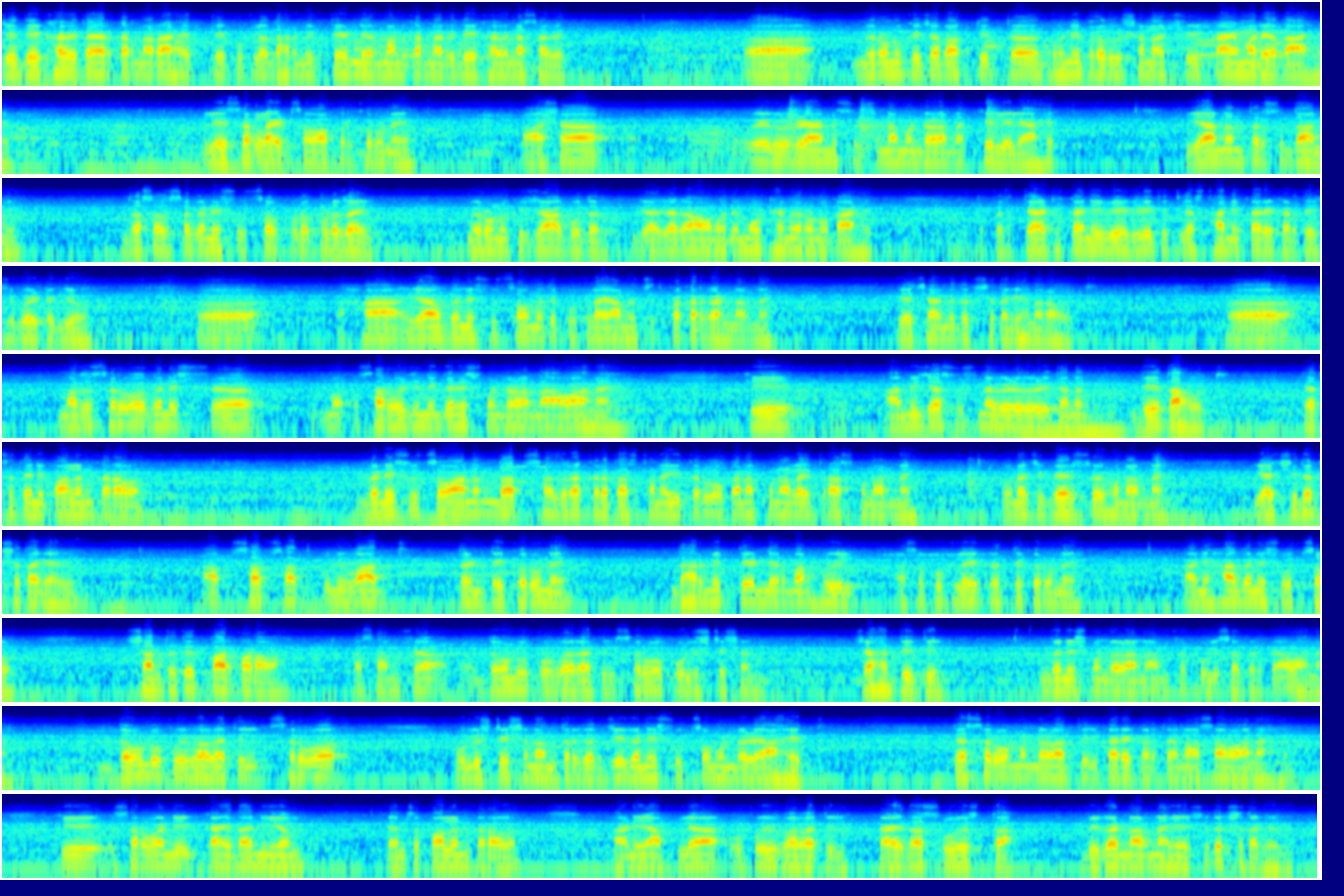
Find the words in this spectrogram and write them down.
जे देखावे तयार करणार आहेत ते कुठलं धार्मिक तेढ निर्माण करणारे देखावे नसावेत. मिरवणुकीच्या बाबतीत ध्वनी प्रदूषणाची काय मर्यादा आहे? लेसर लाईटचा वापर करू नये. अशा वेगवेगळ्या आम्ही सूचना मंडळांना केलेल्या आहेत. यानंतरसुद्धा आम्ही जसा जसा गणेश उत्सव पुढं पुढं जाईल मिरवणुकीच्या अगोदर ज्या ज्या गावामध्ये मोठ्या मिरवणुका आहेत तर त्या ठिकाणी वेगळी तिथल्या स्थानिक कार्यकर्त्याची बैठक घेऊन हा या गणेश उत्सवामध्ये कुठलाही अनुचित प्रकार घडणार नाही याची आम्ही दक्षता घेणार आहोत. माझं सर्व गणेश म सार्वजनिक गणेश मंडळांना आवाहन आहे की आम्ही ज्या सूचना वेळोवेळी त्यांना देत आहोत त्याचं त्यांनी पालन करावं. गणेशोत्सव आनंदात साजरा करत असताना इतर लोकांना कुणालाही त्रास होणार नाही कोणाची गैरसोय होणार नाही याची दक्षता घ्यावी. आपसापसात कुणी वाद तंटे करू नये धार्मिक तेढ निर्माण होईल असं कुठलंही कृत्य करू नये. आणि हा गणेशोत्सव शांततेत पार पाडावा. असं आमच्या दौंड उपविभागातील सर्व पोलीस स्टेशनच्या हद्दीतील गणेश मंडळांना आमच्या पोलिसातर्फे आव्हान आहे. दौंड उपविभागातील सर्व पोलीस स्टेशन अंतर्गत जे गणेश उत्सव मंडळे आहेत त्या सर्व मंडळातील कार्यकर्त्यांना असं आव्हान आहे की सर्वांनी कायदा नियम यांचं पालन करावं आणि आपल्या उपविभागातील कायदा सुव्यवस्था बिघडणार नाही याची दक्षता घ्यावी.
